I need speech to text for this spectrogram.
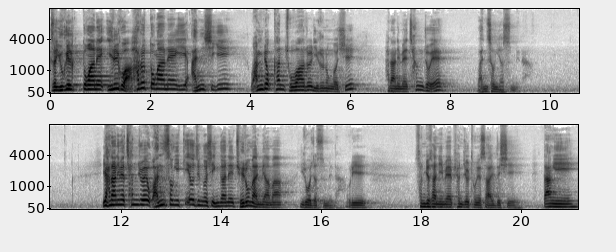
그래서 6일 동안의 일과 하루 동안의 이 안식이 완벽한 조화를 이루는 것이 하나님의 창조의 완성이었습니다. 이 하나님의 창조의 완성이 깨어진 것이 인간의 죄로 말미암아 이루어졌습니다. 우리 선교사님의 편지를 통해서 알듯이 땅이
